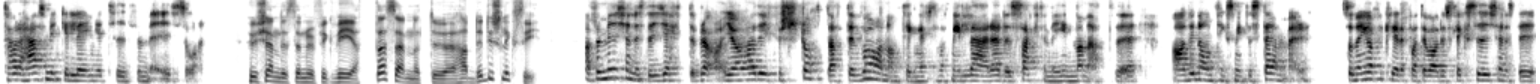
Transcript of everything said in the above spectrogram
tar det här så mycket längre tid för mig? Så. Hur kändes det när du fick veta sen att du hade dyslexi? Ja, för mig kändes det jättebra. Jag hade ju förstått att det var någonting eftersom att min lärare hade sagt till mig innan att eh, ja, det är någonting som inte stämmer. Så när jag fick reda på att det var dyslexi kändes det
